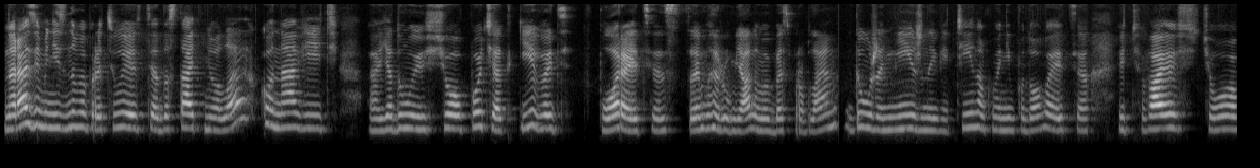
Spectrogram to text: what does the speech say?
Наразі мені з ними працюється достатньо легко, навіть я думаю, що початківець впорається з цими рум'янами без проблем. Дуже ніжний відтінок, мені подобається. Відчуваю, що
